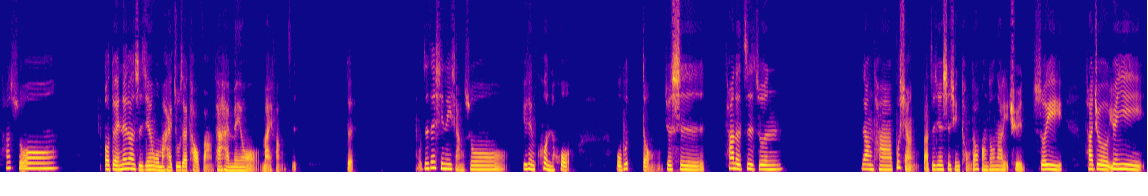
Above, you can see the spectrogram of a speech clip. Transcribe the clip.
他说，哦对，那段时间我们还住在套房，他还没有买房子。我就在心里想说，有点困惑，我不懂，就是他的自尊。让他不想把这件事情捅到房东那里去，所以他就愿意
